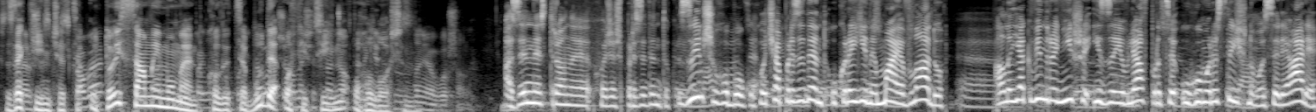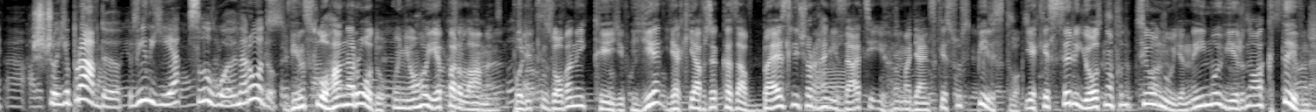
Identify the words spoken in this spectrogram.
закінчаться у той самий момент, коли це буде офіційно оголошено. А з іншої сторони, хочеш президент України З іншого боку, хоча президент України має владу, але як він раніше і заявляв про це у гумористичному серіалі, що є правдою, він є слугою народу. Він слуга народу. У нього є парламент, політизований Київ. Є, як я вже казав, безліч організацій і громадянське суспільство, яке серйозно функціонує, неймовірно активне,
